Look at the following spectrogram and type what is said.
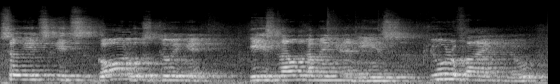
So it's, it's God who's doing it. He's now coming and He's purifying you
